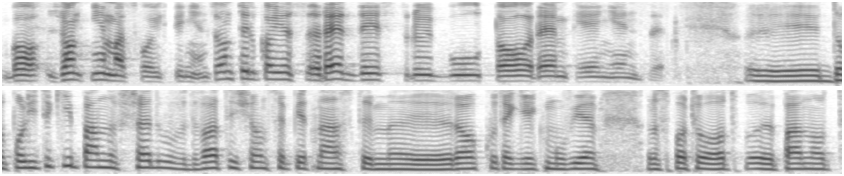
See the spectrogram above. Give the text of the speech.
bo rząd nie ma swoich pieniędzy, on tylko jest redystrybutorem pieniędzy. Y, do polityki pan wszedł w 2015 y, roku, tak jak mówiłem, rozpoczął od, y, pan od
